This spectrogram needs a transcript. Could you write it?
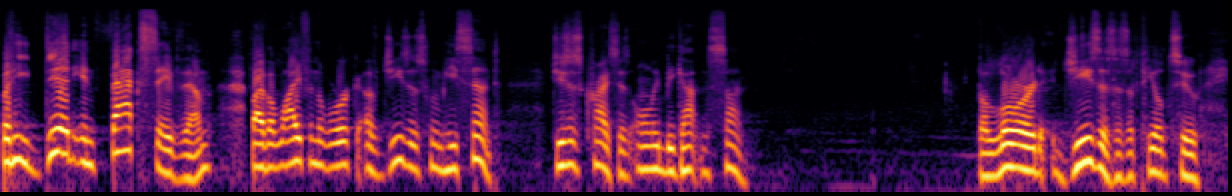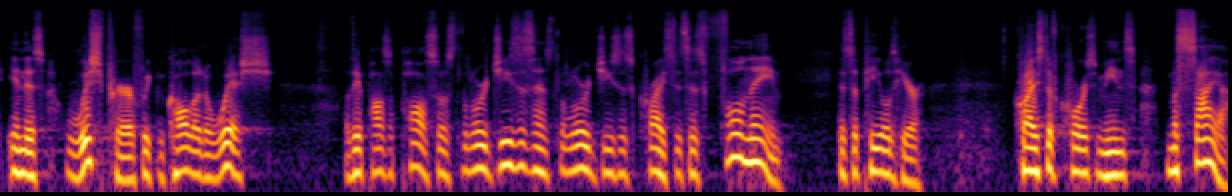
but he did, in fact, save them by the life and the work of Jesus, whom he sent. Jesus Christ, his only begotten Son. The Lord Jesus is appealed to in this wish prayer, if we can call it a wish, of the Apostle Paul. So it's the Lord Jesus and it's the Lord Jesus Christ. It's his full name that's appealed here. Christ, of course, means Messiah.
